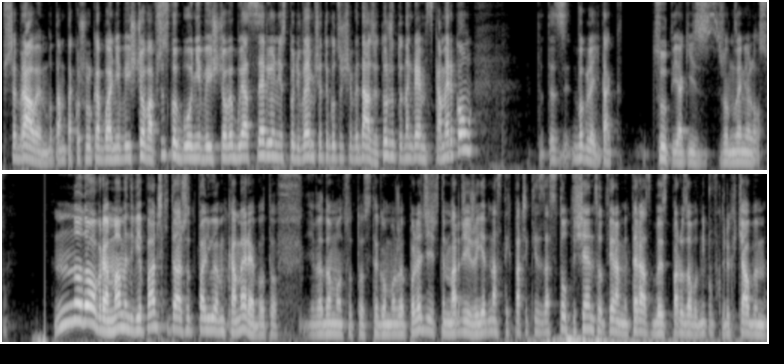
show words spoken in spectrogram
przebrałem, bo tam ta koszulka była niewyjściowa. Wszystko było niewyjściowe, bo ja serio nie spodziewałem się tego, co się wydarzy. To, że to nagrałem z kamerką, to, to jest w ogóle i tak cud jakiś zrządzenie losu. No dobra, mamy dwie paczki, to aż odpaliłem kamerę, bo to nie wiadomo co to z tego może polecieć, tym bardziej, że jedna z tych paczek jest za 100 tysięcy, otwieram je teraz, bo jest paru zawodników, których chciałbym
